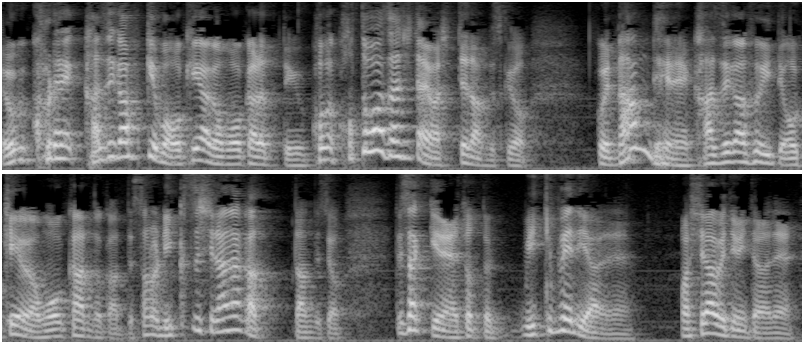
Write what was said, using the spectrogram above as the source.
僕、これ、風が吹けばおケアが儲かるっていう、このことわざ自体は知ってたんですけど、これなんでね、風が吹いておケアが儲かるのかって、その理屈知らなかったんですよ。で、さっきね、ちょっと、ウィキペディアでね、まあ、調べてみたらね、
